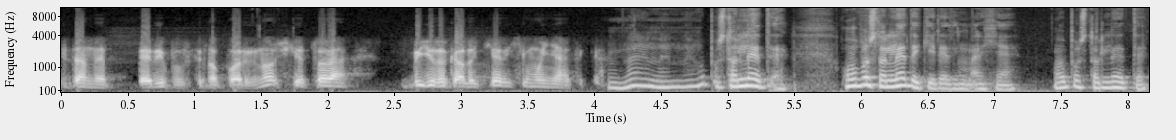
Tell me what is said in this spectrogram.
ήταν περίπου φθινοπορεινός και τώρα μπήκε το καλοκαίρι χειμωνιάτικα. Ναι, ναι, ναι, όπως το λέτε. Όπως το λέτε κύριε Δημάρχε όπως το λέτε.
